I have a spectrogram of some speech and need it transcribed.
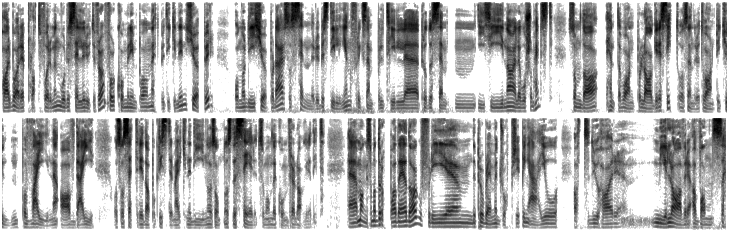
har bare plattformen hvor du selger ut ifra. Folk kommer inn på nettbutikken din, kjøper, og når de kjøper der, så sender du bestillingen f.eks. til eh, produsenten i Kina eller hvor som helst, som da henter varen på lageret sitt og sender ut varen til kunden på vegne av deg. Og så setter de da på klistremerkene dine og sånt, og så det ser ut som om det kommer fra lageret ditt. Eh, mange som har droppa det i dag, fordi eh, det problemet med dropshipping er jo at du har eh, mye lavere avanse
